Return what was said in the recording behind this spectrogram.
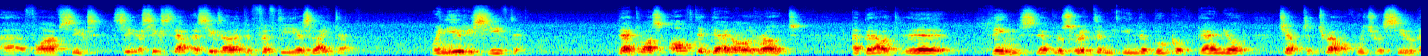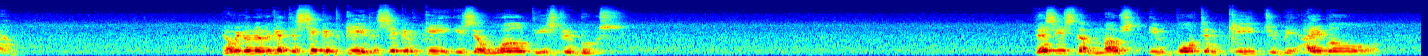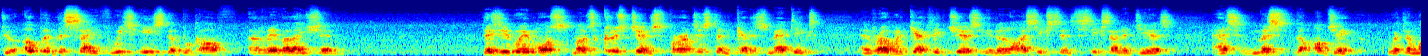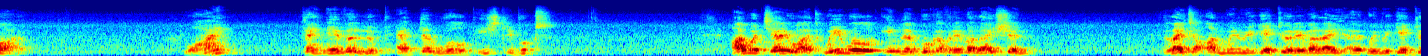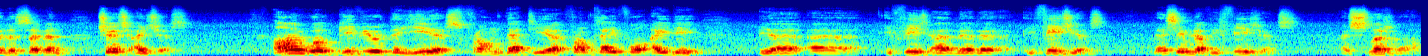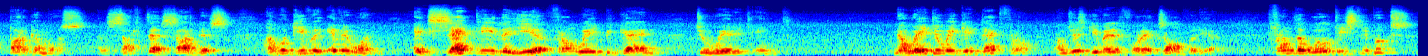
uh, five, six, six, six, uh, 650 years later when he received it. That was after Daniel wrote about the things that was written in the book of Daniel chapter 12, which was sealed up. Now we're going to look at the second key. The second key is the world history books. This is the most important key to be able to open the safe, which is the book of Revelation. This is where most, most Christians, Protestant, Charismatics, and Roman Catholic Church in the last 600 years has missed the object with a mile. Why? They never looked at the world history books. I would tell you what, we will in the book of Revelation later on when we get to Revelation, uh, when we get to the seven church ages, I will give you the years from that year, from 34 AD, uh, uh, Ephes uh, the, the Ephesians, the assembly of Ephesians, and Smyrna, Pergamos, and Sardis, Sardis. I will give you everyone exactly the year from where it began to where it ended. Now, where do we get that from? I'm just giving it for example here from the world history books.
